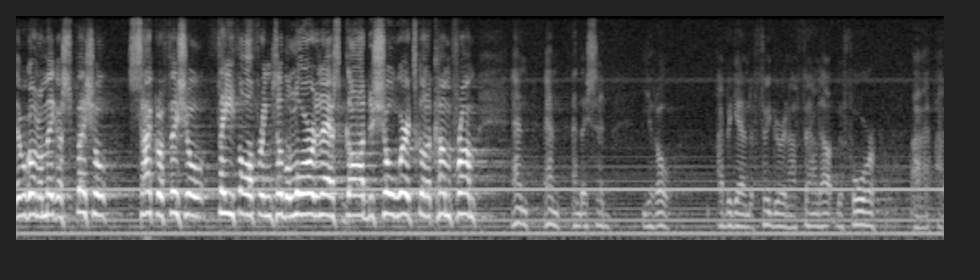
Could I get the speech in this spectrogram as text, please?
they were going to make a special sacrificial faith offering to the Lord and ask God to show where it's going to come from. And, and, and they said, you know, I began to figure and I found out before I, I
